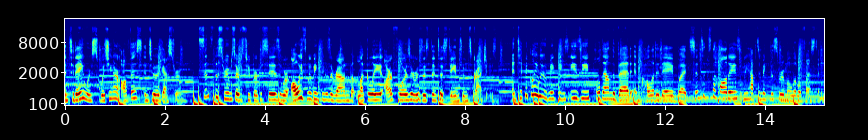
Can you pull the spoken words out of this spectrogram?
And today we're switching our office into a guest room. Since this room serves two purposes, we're always moving things around, but luckily our floors are resistant to stains and scratches. And typically we would make things easy, pull down the bed, and call it a day, but since it's the holidays, we have to make this room a little festive.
